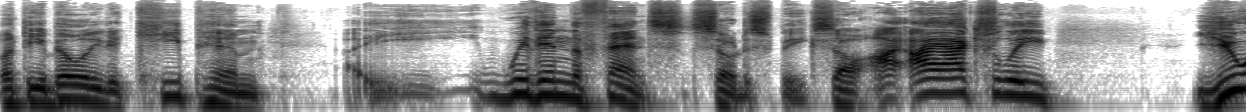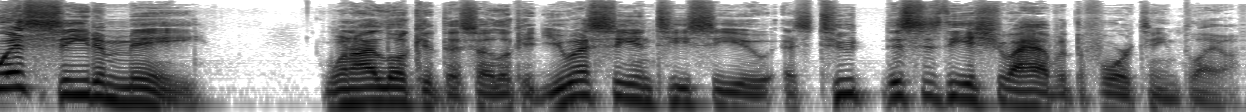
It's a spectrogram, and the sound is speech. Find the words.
but the ability to keep him uh, within the fence, so to speak. So I, I actually, USC to me, when I look at this, I look at USC and TCU as two. This is the issue I have with the four-team playoff.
